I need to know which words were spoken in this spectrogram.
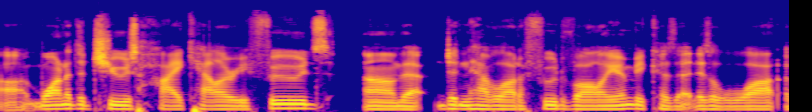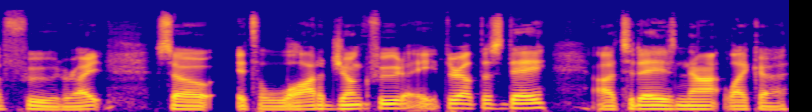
Uh, wanted to choose high calorie foods um, that didn't have a lot of food volume because that is a lot of food, right? So it's a lot of junk food I ate throughout this day. Uh, today is not like a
